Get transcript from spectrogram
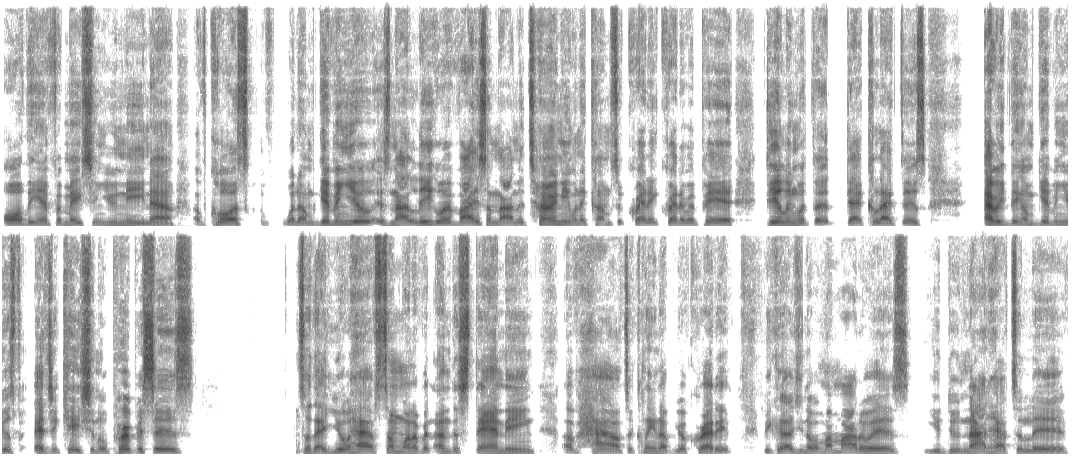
all the information you need. Now, of course, what I'm giving you is not legal advice. I'm not an attorney when it comes to credit, credit repair, dealing with the debt collectors. Everything I'm giving you is for educational purposes so that you'll have somewhat of an understanding of how to clean up your credit. Because you know what my motto is you do not have to live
